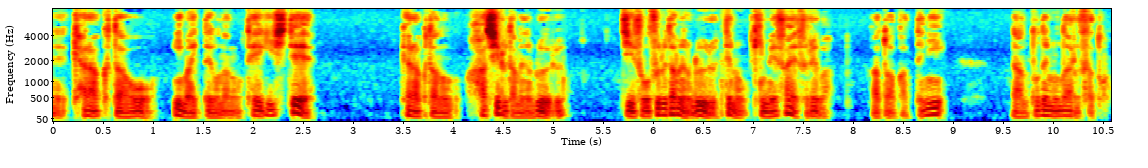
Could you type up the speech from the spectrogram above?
えーキャラクターを今言ったようなのを定義して、キャラクターの走るためのルール、自走するためのルールっていうのを決めさえすれば、あとは勝手に何とでもなるさと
